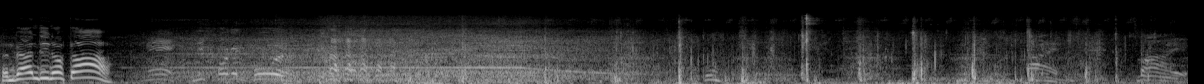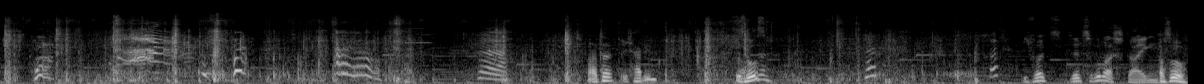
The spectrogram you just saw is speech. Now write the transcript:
Dann wären die noch da. Nicht vor den Polen. Ah, Warte, ich hab ihn. Was ist los? Ich wollte jetzt rübersteigen. Ach so,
